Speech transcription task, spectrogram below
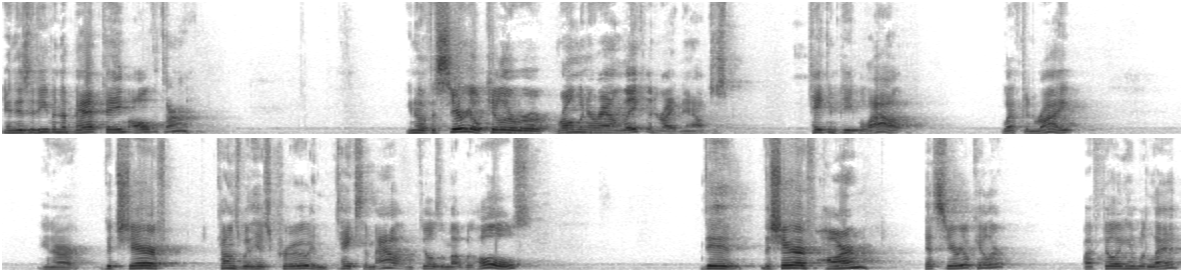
And is it even a bad thing all the time? You know, if a serial killer were roaming around Lakeland right now, just taking people out left and right, and our good sheriff comes with his crew and takes them out and fills them up with holes, did the sheriff harm that serial killer by filling him with lead?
